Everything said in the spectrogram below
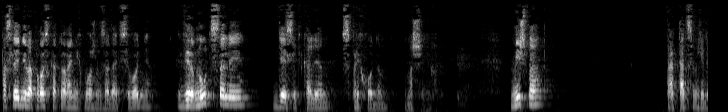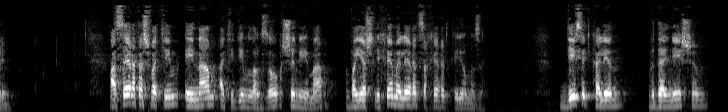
последний вопрос, который о них можно задать сегодня. Вернутся ли десять колен с приходом Машиих? Мишна, трактат Сангедрин. Асерат Ашватим Эйнам Атидим Лахзор Шениемар Ваяшлихем Элерец Ахерет Кайомазе. Десять колен в дальнейшем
